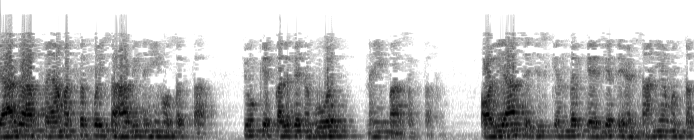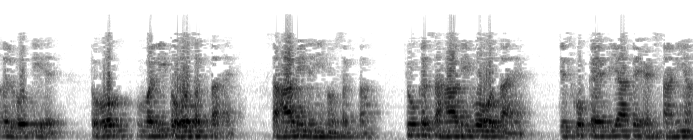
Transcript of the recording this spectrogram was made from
لہٰذا اب قیامت تک کوئی صحابی نہیں ہو سکتا، کیونکہ قلب نبوت نہیں پا سکتا۔ اولیاء سے جس کے اندر کیفیت احسانیاں منتقل ہوتی ہے، تو وہ ولی تو ہو سکتا ہے، صحابی نہیں ہو سکتا۔ کیونکہ صحابی وہ ہوتا ہے جس کو کیفیات احسانیاں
